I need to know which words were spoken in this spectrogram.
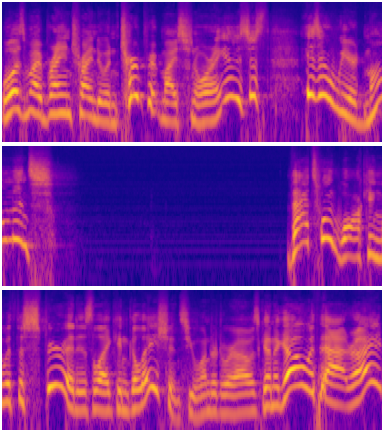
was my brain trying to interpret my snoring? It was just, these are weird moments. That's what walking with the Spirit is like in Galatians. You wondered where I was going to go with that, right?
